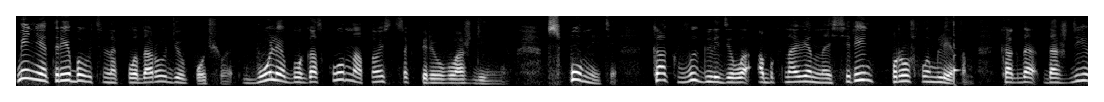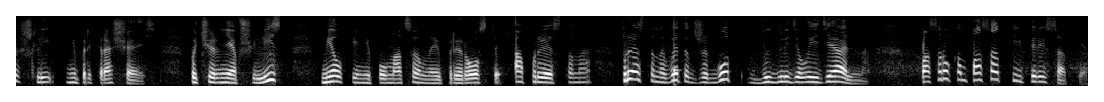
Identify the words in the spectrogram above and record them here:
менее требовательна к плодородию почвы, более благосклонно относится к переувлаждению. Вспомните, как выглядела обыкновенная сирень прошлым летом, когда дожди шли не прекращаясь. Почерневший лист, мелкие неполноценные приросты, а Престона, Престона в этот же год выглядела идеально по срокам посадки и пересадки.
